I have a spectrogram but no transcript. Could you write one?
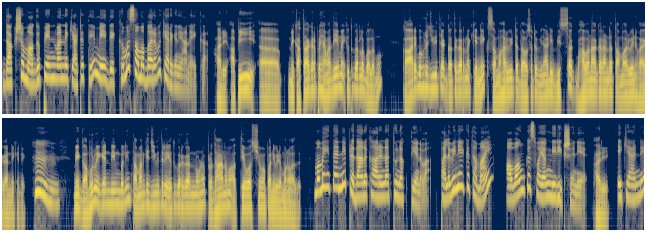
දක්ෂ මඟ පෙන්වන්නක යටතේ මේ දෙකම සමබරව කරගෙන යන එක. හරි. අපි මේ කතා කරපු හැමදේම එකතු කරලා බලමු. කාර්යබහුල ජීවිතයක් ගත කරන කෙනෙක් සමහර විට දවසට විනාඩි 20ක් භාවනා කරන්න තමාරුවෙන් හොයාගන්න කෙනෙක්. මේ ගඹුරු ඉගෙනීම් වලින් Tamanගේ ජීවිතයට හේතු කරගන්න ඕන ප්‍රධානම අත්‍යවශ්‍යම පණිවිඩ මොනවද? මම හිතන්නේ ප්‍රධාන කාරණා තුනක් තියෙනවා. පළවෙනි එක තමයි අවංක ස්වයං නිරීක්ෂණය. හරි. ඒ කියන්නේ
